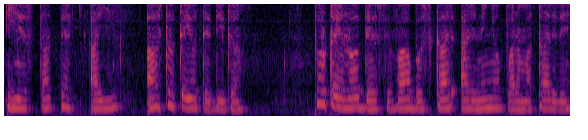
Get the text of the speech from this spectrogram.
y estate allí hasta que yo te diga, porque Herodes va a buscar al niño para matarle.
